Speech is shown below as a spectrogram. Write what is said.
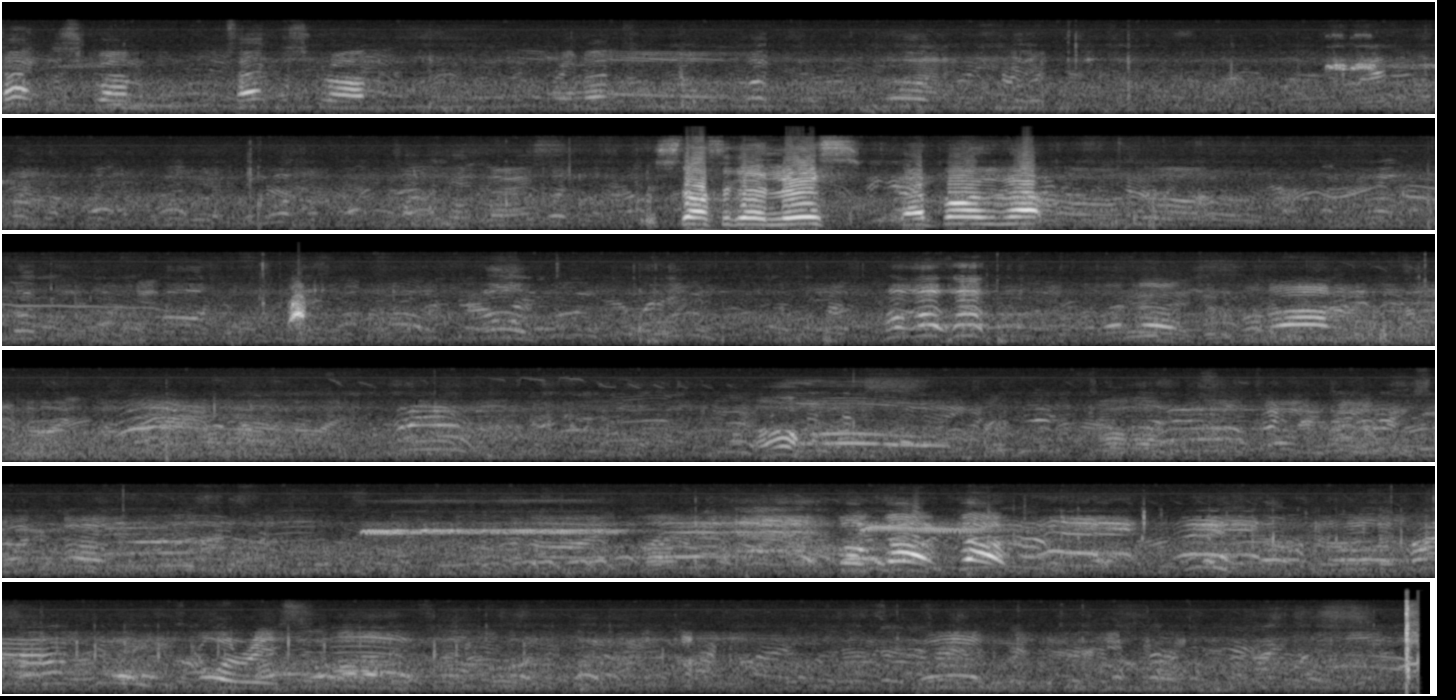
Attack the scrum. Attack the scrum. Freeman. Lewis. Good stuff again, Lewis. That binding up. Go, go!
